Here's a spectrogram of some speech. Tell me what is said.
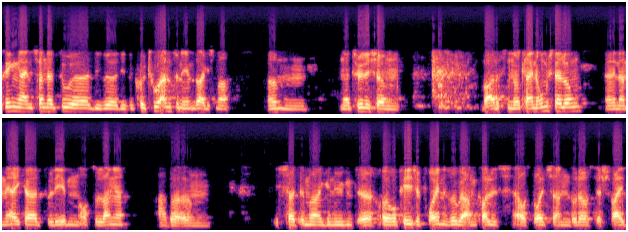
bringen einen schon dazu, äh, diese, diese Kultur anzunehmen, sage ich mal. Ähm, natürlich ähm, war das eine kleine Umstellung, äh, in Amerika zu leben, auch so lange. Aber ähm, ich hatte immer genügend äh, europäische Freunde, sogar am College aus Deutschland oder aus der Schweiz.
